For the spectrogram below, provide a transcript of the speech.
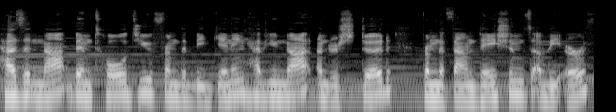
Has it not been told you from the beginning? Have you not understood from the foundations of the earth?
